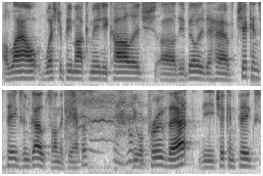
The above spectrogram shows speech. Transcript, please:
allow Western Piedmont Community College uh, the ability to have chickens, pigs, and goats on the campus. You approve that. The chicken, pigs,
